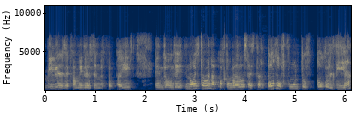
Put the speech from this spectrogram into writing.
miles de familias en nuestro país, en donde no estaban acostumbrados a estar todos juntos todo el día,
